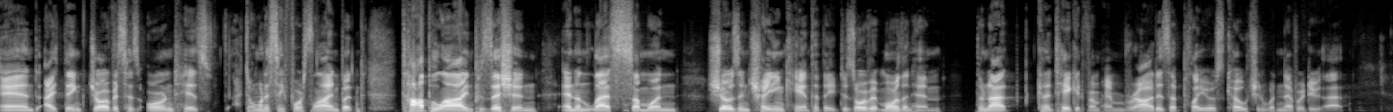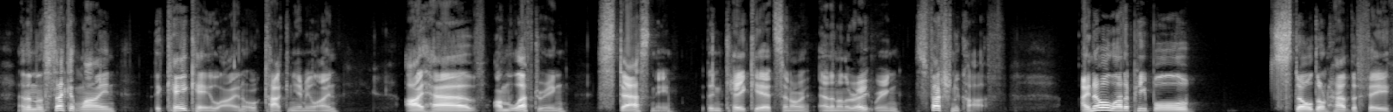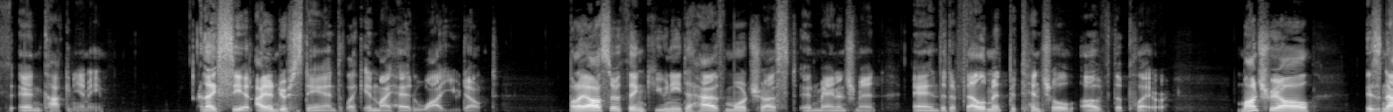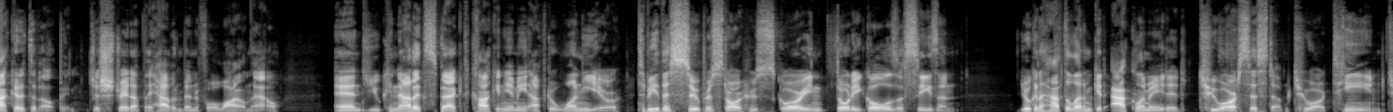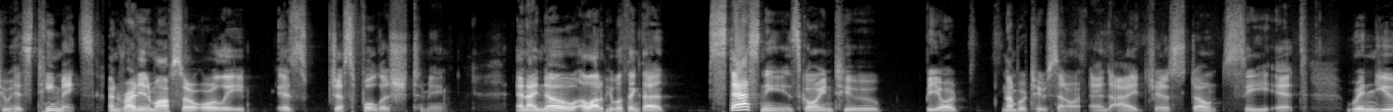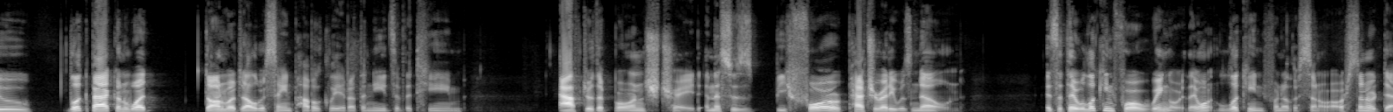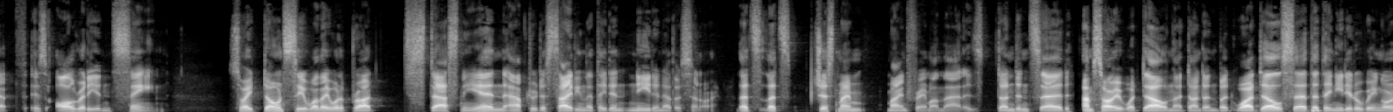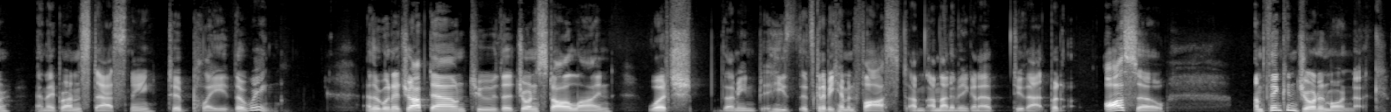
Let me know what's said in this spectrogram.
And I think Jarvis has earned his, I don't want to say fourth line, but top line position. And unless someone shows in training camp that they deserve it more than him, they're not going to take it from him. Rod is a player's coach and would never do that. And then the second line, the KK line, or Kotkaniemi line, I have on the left wing, Stastny, then KK at center, and then on the right wing, Svechnikov. I know a lot of people still don't have the faith in Kotkaniemi. And I see it. I understand, like, in my head, why you don't. But I also think you need to have more trust in management and the development potential of the player. Montreal is not good at developing. Just straight up, they haven't been for a while now. And you cannot expect Kotkaniemi after one year to be this superstar who's scoring 30 goals a season. You're going to have to let him get acclimated to our system, to our team, to his teammates. And writing him off so early is just foolish to me. And I know a lot of people think that Stastny is going to be our number two center, and I just don't see it. When you look back on what Don Waddell was saying publicly about the needs of the team after the Burns trade, and this is before Pacioretty was known, is that they were looking for a winger. They weren't looking for another center. Our center depth is already insane. So I don't see why they would have brought Stastny in after deciding that they didn't need another center. That's that's just my mind frame on that. Is Dundon said, I'm sorry, Waddell, not Dundon, but Waddell said that they needed a winger, and they brought in Stastny to play the wing. And then we're going to drop down to the Jordan Staal line, which I mean, he's it's going to be him and Fast. I'm I'm not even going to do that, but also I'm thinking Jordan Martinook,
